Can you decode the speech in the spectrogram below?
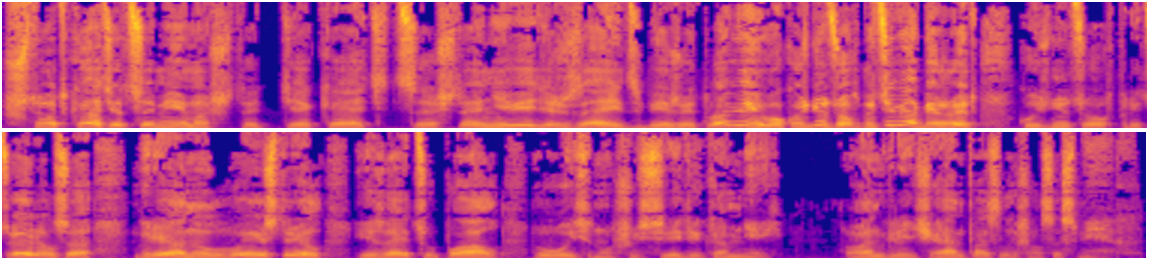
«Что-то катится мимо!» «Что тебе катится? Что не видишь? Заяц бежит! Лови его, Кузнецов! На тебя бежит!» Кузнецов прицелился, грянул выстрел, и заяц упал, вытянувшись среди камней. У англичан послышался смех.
